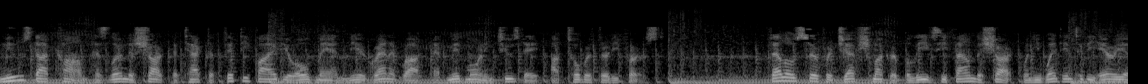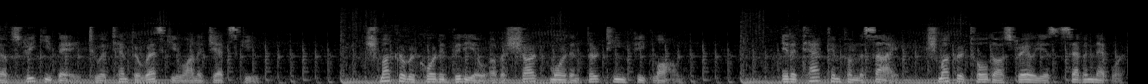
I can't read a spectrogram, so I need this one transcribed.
News.com has learned a shark attacked a 55-year-old man near Granite Rock at mid-morning Tuesday, October 31st. Fellow surfer Jeff Schmucker believes he found the shark when he went into the area of Streaky Bay to attempt a rescue on a jet ski. Schmucker recorded video of a shark more than 13 feet long. It attacked him from the side, Schmucker told Australia's 7 Network.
